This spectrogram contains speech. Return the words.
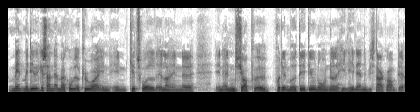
men, men det er jo ikke sådan, at man går ud og køber en, en Kids World eller en, øh, en anden shop øh, på den måde. Det, det er jo noget, noget helt, helt andet, vi snakker om der.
